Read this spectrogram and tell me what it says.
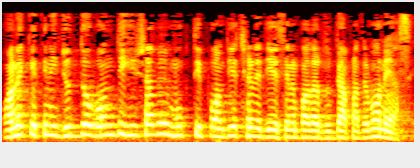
অনেকে তিনি যুদ্ধবন্দী হিসাবে মুক্তিপণ দিয়ে ছেড়ে দিয়েছিলেন বদর যুদ্ধে আপনাদের মনে আছে।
